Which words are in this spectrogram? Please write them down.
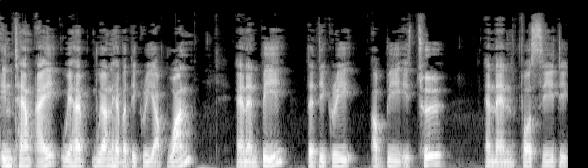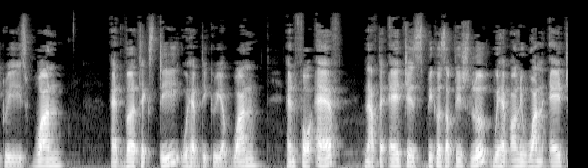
in town A, we have we only have a degree of one, and then B, the degree of B is two, and then for C, degree is one. At vertex D, we have degree of one, and for F, now the edges because of this loop, we have only one edge,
